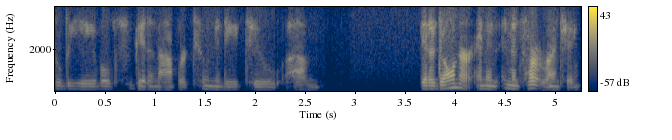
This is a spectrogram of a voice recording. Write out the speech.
to be able to get an opportunity to um, get a donor, and and it's heart wrenching.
